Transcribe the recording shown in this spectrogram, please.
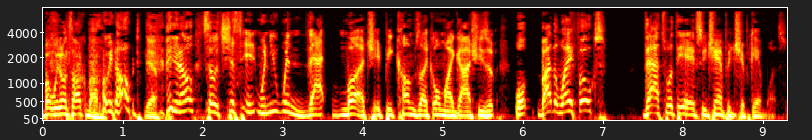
But we don't talk about it. We don't. Yeah. You know, so it's just it, when you win that much, it becomes like, oh my gosh, he's a. Well, by the way, folks, that's what the AFC Championship game was.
